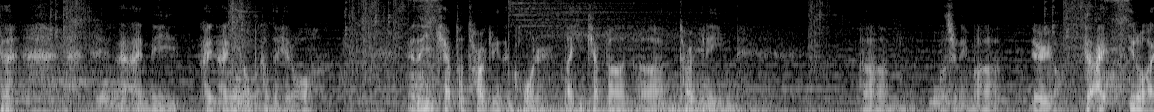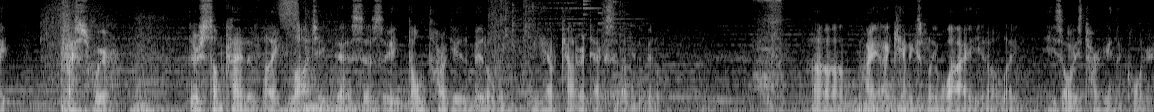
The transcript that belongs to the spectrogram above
I, I, need I, I need Obakan to hit all. And then he kept on targeting the corner. Like he kept on um, targeting um, what's her name? Uh, Ariel. I you know I I swear there's some kind of like logic that says hey, don't target the middle when you, when you have counterattack set up in the middle. Um, I, I can't explain why, you know, like he's always targeting the corner.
